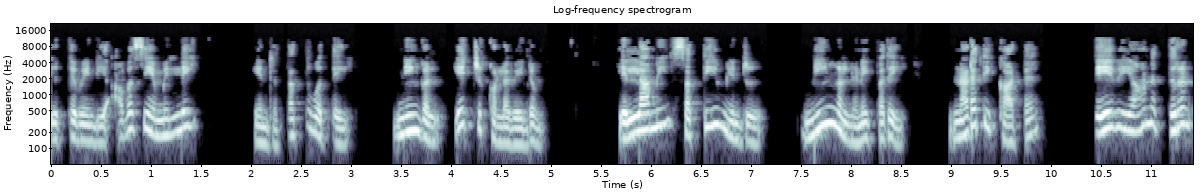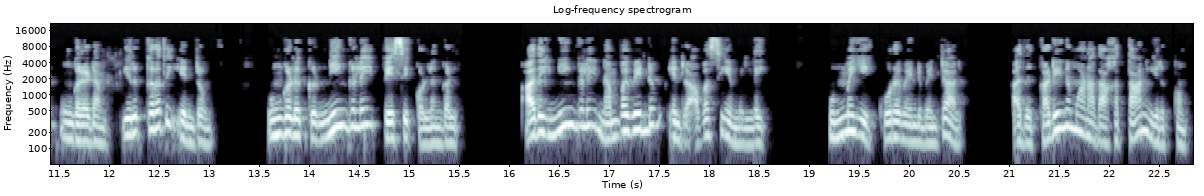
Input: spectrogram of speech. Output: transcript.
இருக்க வேண்டிய அவசியமில்லை என்ற தத்துவத்தை நீங்கள் ஏற்றுக்கொள்ள வேண்டும். எல்லாமே சத்தியம் என்று நீங்கள் நினைப்பதை நடத்தி காட்ட தேவையான திறன் உங்களிடம் இருக்கிறது என்றும் உங்களுக்கு நீங்களே பேசிக்கொள்ளுங்கள் அதை நீங்களே நம்ப வேண்டும் என்ற அவசியமில்லை. உண்மையை கூற வேண்டுமென்றால் அது கடினமானதாகத்தான் இருக்கும்.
